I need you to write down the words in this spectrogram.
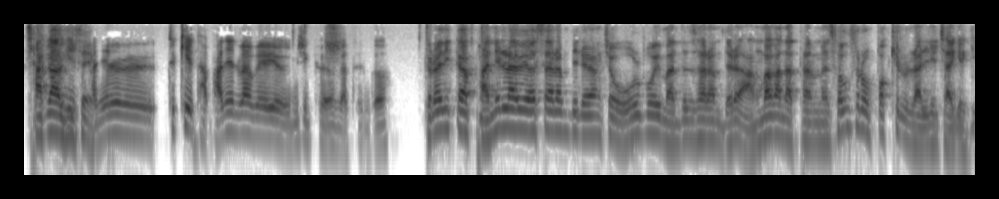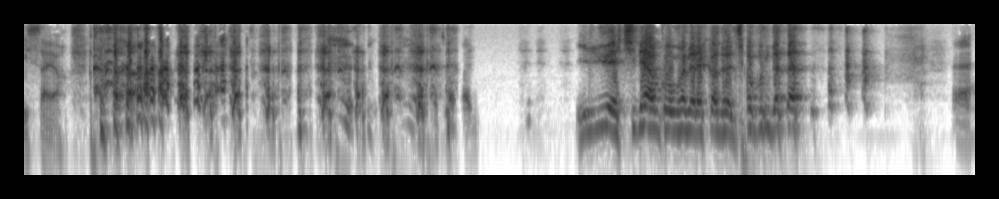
자가 위생. 바닐 특히 다 바닐라웨어 음식 표현 같은 거. 그러니까 바닐라웨어 사람들이랑 저 올보이 만든 사람들은 악마가 나타나면 성스러운 뻑키를 날릴 자격이 있어요. 저- 인류에 지대한 공헌을 했거든 저분들은. 예.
